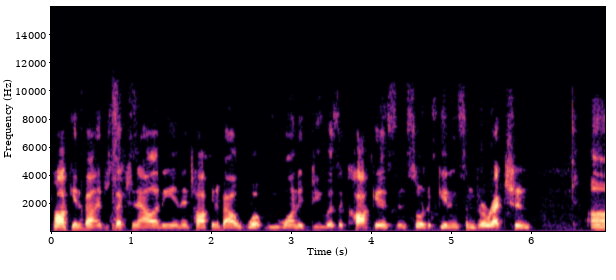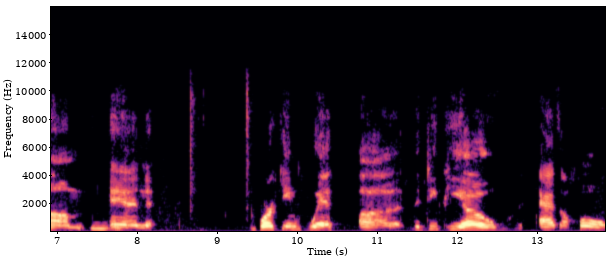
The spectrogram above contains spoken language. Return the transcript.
talking about intersectionality and then talking about what we want to do as a caucus and sort of getting some direction um, and working with uh, the DPO as a whole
